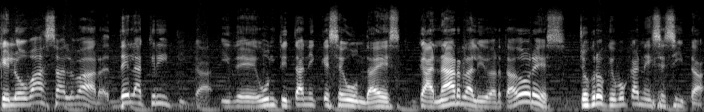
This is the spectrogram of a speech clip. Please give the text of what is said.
que lo va a salvar de la crítica y de un Titanic que se hunda es ganar la Libertadores, yo creo que Boca necesita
